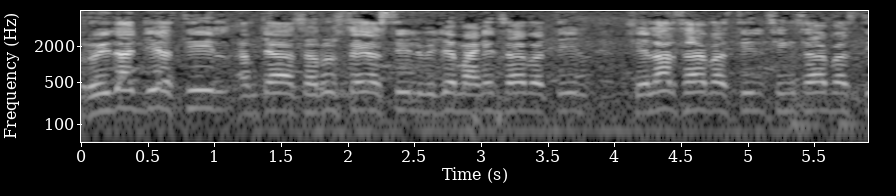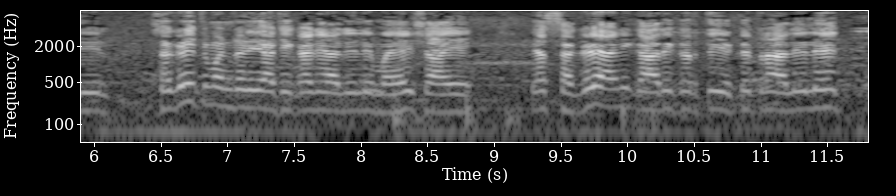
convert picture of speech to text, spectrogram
रोहिदासजी असतील आमच्या सरोजताई असतील विजय माने साहेब असतील शेलार साहेब असतील सिंग साहेब असतील सगळीच मंडळी या ठिकाणी आलेली महेश आहे. या सगळे आणि कार्यकर्ते एकत्र आलेले आहेत.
